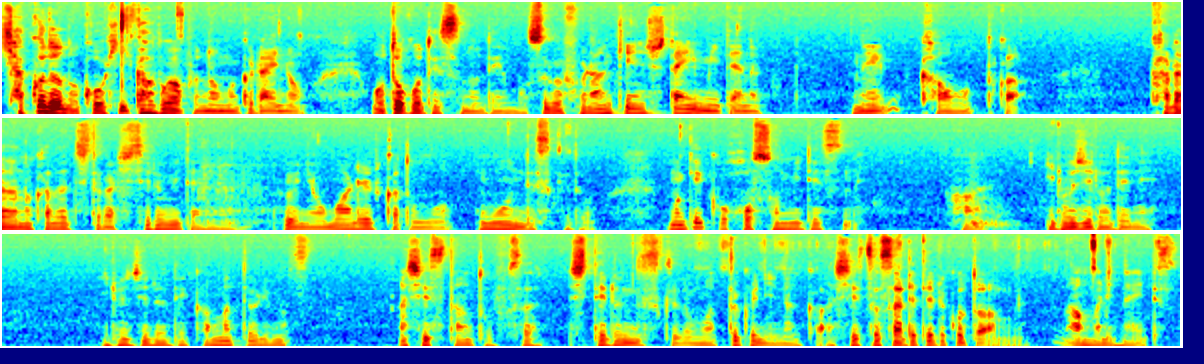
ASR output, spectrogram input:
100度のコーヒーガブガブ飲むくらいの男ですのでもうすぐフランケンシュタインみたいなね顔とか体の形とかしてるみたいな風に思われるかとも思うんですけどもう結構細身ですねはい色白でね色白で頑張っておりますアシスタントをしてるんですけど、まあ、特になんかアシストされてることはあんまりないです。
